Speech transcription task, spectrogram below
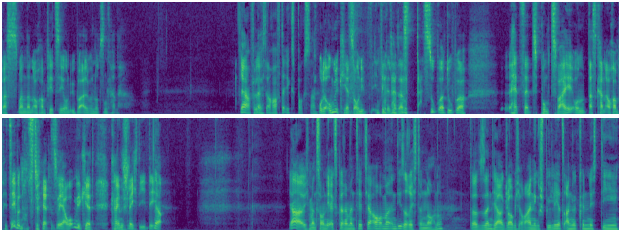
was man dann auch am PC und überall benutzen kann. Ja, vielleicht auch auf der Xbox dann. Oder umgekehrt, Sony entwickelt halt das, das super duper Headset Punkt 2 und das kann auch am PC benutzt werden. Das wäre ja auch umgekehrt keine schlechte Idee. Ja. Ja, ich meine, Sony experimentiert ja auch immer in diese Richtung noch, ne? Da sind ja, glaube ich, auch einige Spiele jetzt angekündigt, die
